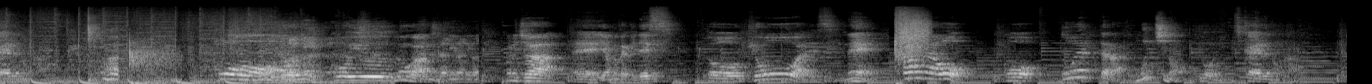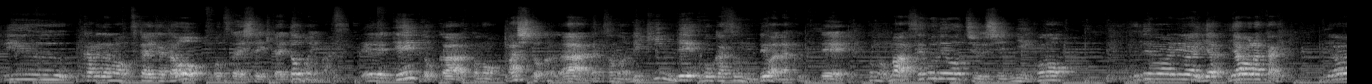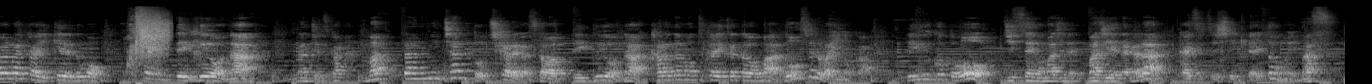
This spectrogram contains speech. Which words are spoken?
使えるのかこういうのがあるんだこんにちは、えー、山崎です。と今日はですね体をこうどうやったら無知のように使えるのか。っていう体の使い方をお伝えしていきたいと思います、えー、手とかこの足とかがなんかその力んで動かすんではなくてこのまあ背骨を中心にこの腕回りはや柔らかい。柔らかいけれどもパシンっていくような何ていうんですか末端にちゃんと力が伝わっていくような体の使い方をまあどうすればいいのかっていうことを実践を交えながら解説していきたいと思います。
